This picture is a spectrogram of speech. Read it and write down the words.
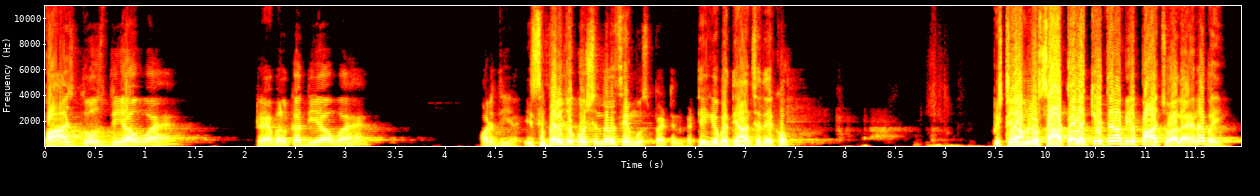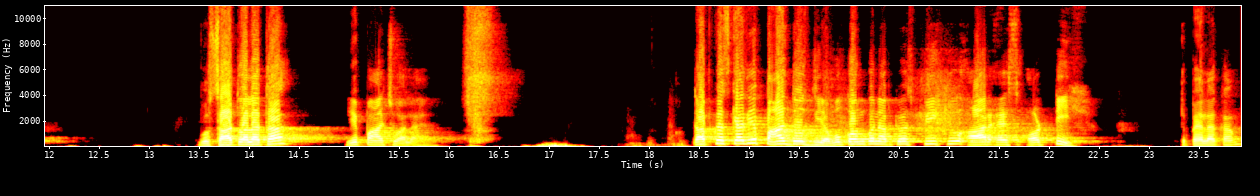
पाँच दोस्त दिया हुआ है, ट्रेवल का दिया हुआ है और दिया। इससे पहले जो क्वेश्चन था सेम उस पैटर्न का। ठीक है भाई ध्यान से देखो। पिछले हम लोग सात वाला किए थे ना, अब ये पाँच वाला है ना भाई? वो सात वाला था, ये पाँच वाला है। तो आपके पास क्या दिया? पाँच दोस्त दिया। वो कौन कौन है आपके पास? पी क्यू आर एस और टी तो पहला काम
